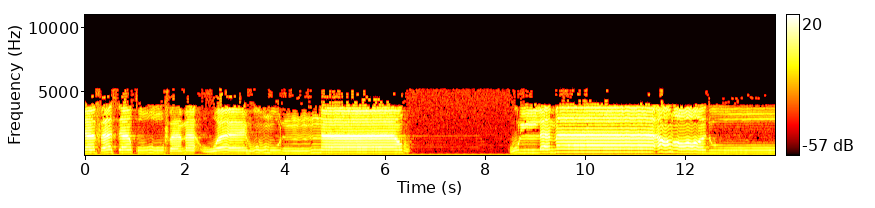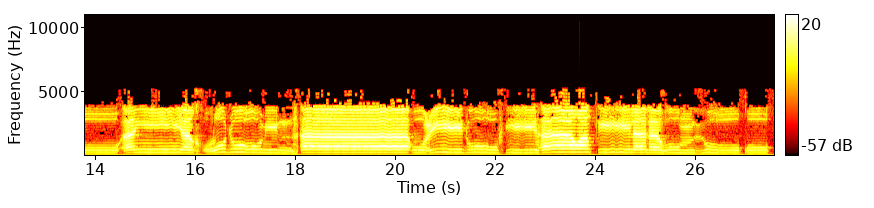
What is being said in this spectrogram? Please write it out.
الذين فسقوا فمأواهم النار كلما أرادوا أن يخرجوا منها أعيدوا فيها وقيل لهم ذوقوا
